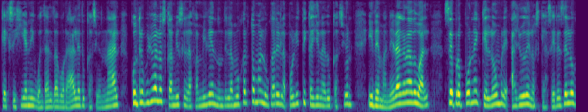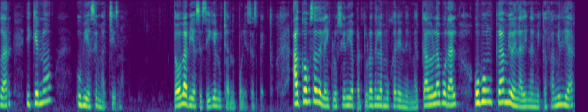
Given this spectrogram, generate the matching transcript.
que exigían igualdad laboral, educacional, contribuyó a los cambios en la familia en donde la mujer toma lugar en la política y en la educación, y de manera gradual se propone que el hombre ayude en los quehaceres del hogar y que no hubiese machismo. Todavía se sigue luchando por ese aspecto. A causa de la inclusión y apertura de la mujer en el mercado laboral, hubo un cambio en la dinámica familiar,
